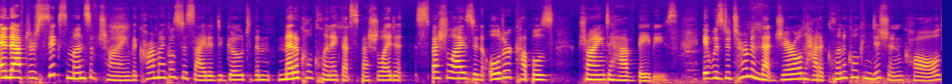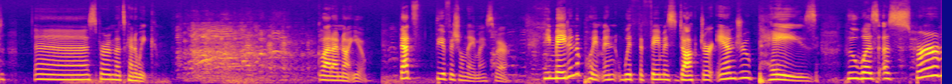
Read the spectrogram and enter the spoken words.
And after six months of trying, the Carmichaels decided to go to the medical clinic that specialized, specialized in older couples trying to have babies. It was determined that Gerald had a clinical condition called uh, sperm that's kind of weak. Glad I'm not you. That's the official name, I swear. He made an appointment with the famous Dr. Andrew Pays, who was a sperm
